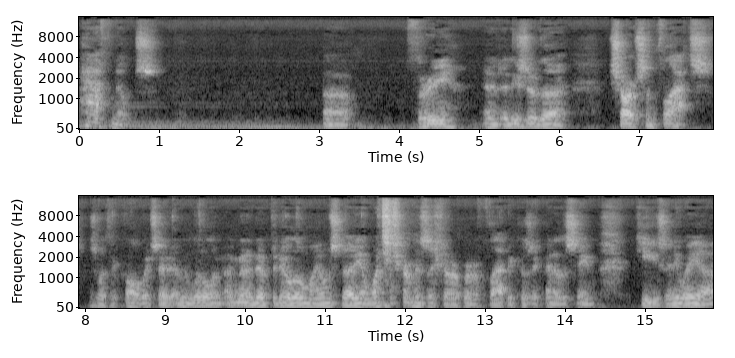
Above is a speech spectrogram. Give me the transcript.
half notes uh, three, and, and these are the sharps and flats, is what they're called. Which I, I'm a little, I'm going to have to do a little my own study on what determines a sharp or a flat because they're kind of the same keys. Anyway, uh,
